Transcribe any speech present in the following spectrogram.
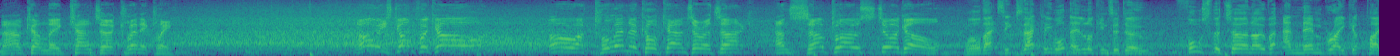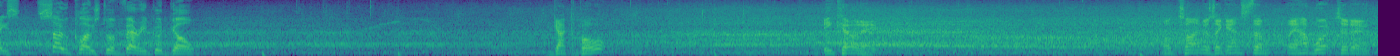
Now can they counter clinically? Oh, he's gone for goal! Oh, a clinical counter-attack, and so close to a goal. Well, that's exactly what they're looking to do. Force the turnover and then break at pace. So close to a very good goal. Gakpo. Ikone. Well, time is against them. They have work to do.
